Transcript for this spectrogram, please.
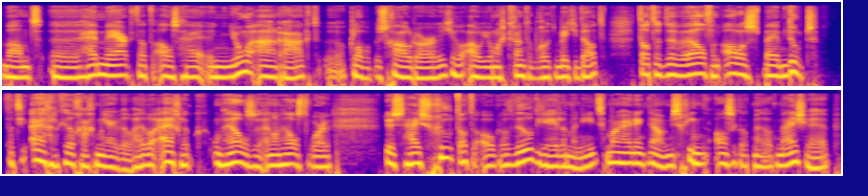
Want uh, hij merkt dat als hij een jongen aanraakt, uh, klap op de schouder, weet je wel, oude jongens, krentenbrood, een beetje dat, dat het er wel van alles bij hem doet. Dat hij eigenlijk heel graag meer wil. Hij wil eigenlijk omhelzen en omhelst worden. Dus hij schuwt dat ook, dat wil hij helemaal niet. Maar hij denkt, nou, misschien als ik dat met dat meisje heb,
